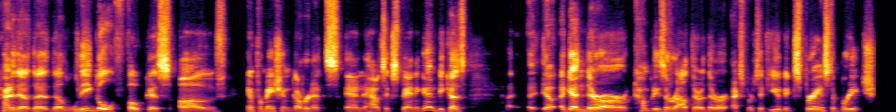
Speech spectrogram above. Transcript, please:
kind of the, the the legal focus of information governance and how it's expanding in because uh, you know, again, there are companies that are out there that are experts. If you've experienced a breach,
